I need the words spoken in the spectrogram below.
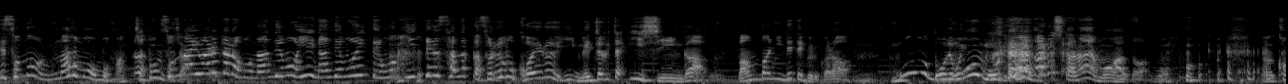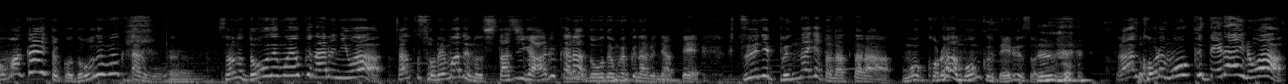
で、その、まあもう、もう、そんな言われたらもう何でもいい、何でもいいって思って言ってるさなか、それを超えるめちゃくちゃいいシーンが、バンバンに出てくるから、もうどうでもいい。もう盛り上がるしかないもうあとは。もう。細かいとこどうでもよくなるもん、うん。そのどうでもよくなるにはちゃんとそれまでの下地があるからどうでもよくなるんであって普通にぶん投げただったらもうこれは文句出るそれあこれ文句出ないのは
